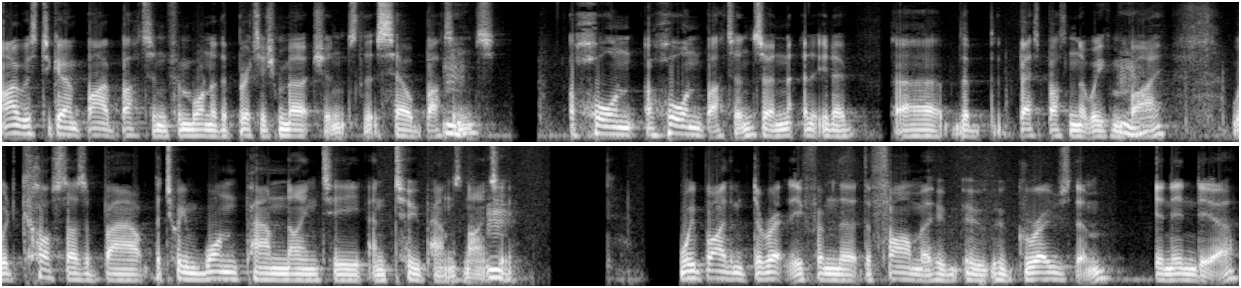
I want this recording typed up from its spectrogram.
I was to go and buy a button from one of the British merchants that sell buttons, mm. a horn a horn button, so you know uh, the best button that we can mm. buy, would cost us about between one pound ninety and two pounds ninety. Mm. We buy them directly from the, the farmer who, who, who grows them in India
